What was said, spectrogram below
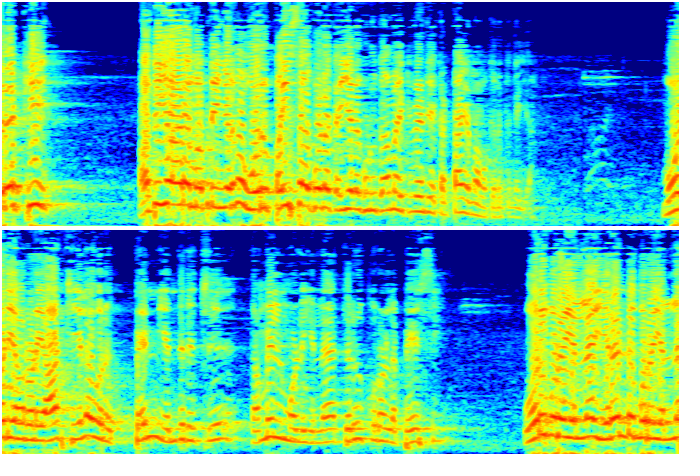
இறக்கி அதிகாரம் அப்படிங்கறத ஒரு பைசா கூட கையில கொடுக்காம வைக்க வேண்டிய கட்டாயம் நமக்கு இருக்குங்க ஐயா. மோடி அவருடைய ஆட்சியில ஒரு பெண் எந்திரிச்சு தமிழ் மொழியில திருக்குறள்ல பேசி ஒரு முறை இல்ல இரண்டு முறை இல்ல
